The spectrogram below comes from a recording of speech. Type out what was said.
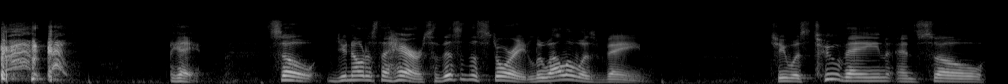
okay, so you notice the hair. So this is the story. Luella was vain. She was too vain, and so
